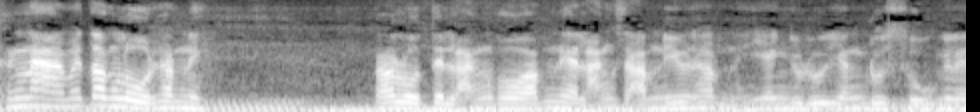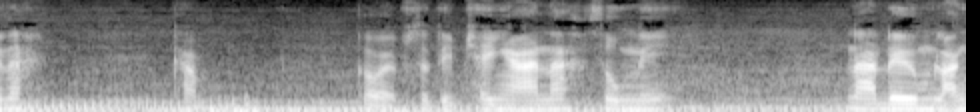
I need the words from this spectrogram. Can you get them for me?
ข้างหน้าไม่ต้องโหลดครับนี่เราโหลดแต่หลังพอครับเนี่ยหลัง 3 นิ้วนะครับนี่ยังดูยังดูสูงอยู่เลยนะครับ ก็แบบสเต็ปใช้งานนะทรงนี้ หน้าเดิมหลัง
